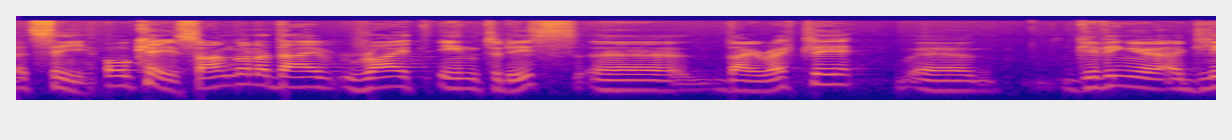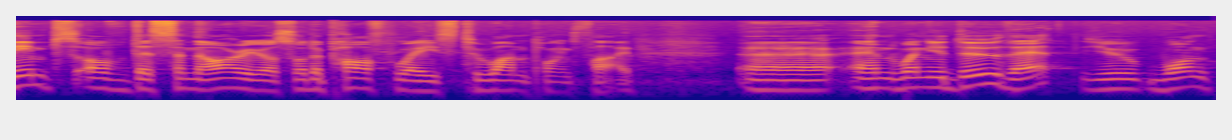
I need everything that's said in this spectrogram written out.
Let's see. Okay, so I'm going to dive right into this uh, directly, uh, giving you a glimpse of the scenarios or the pathways to 1.5. Uh, and when you do that, you want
